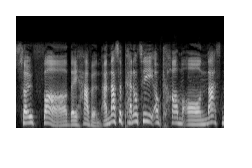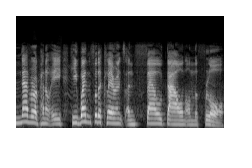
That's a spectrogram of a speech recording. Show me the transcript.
so far they haven't. And that's a penalty? Oh, come on. That's never a penalty. He went for the clearance and fell down on the floor,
